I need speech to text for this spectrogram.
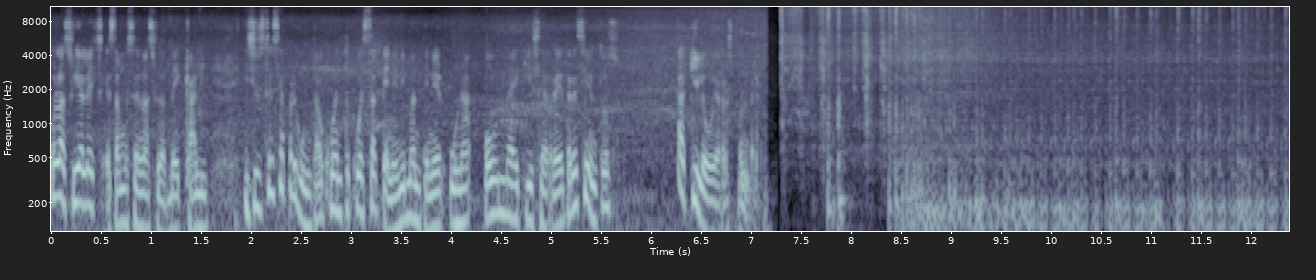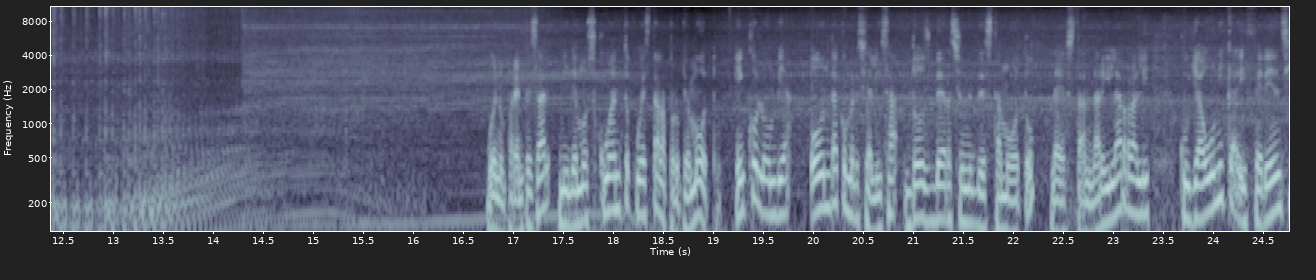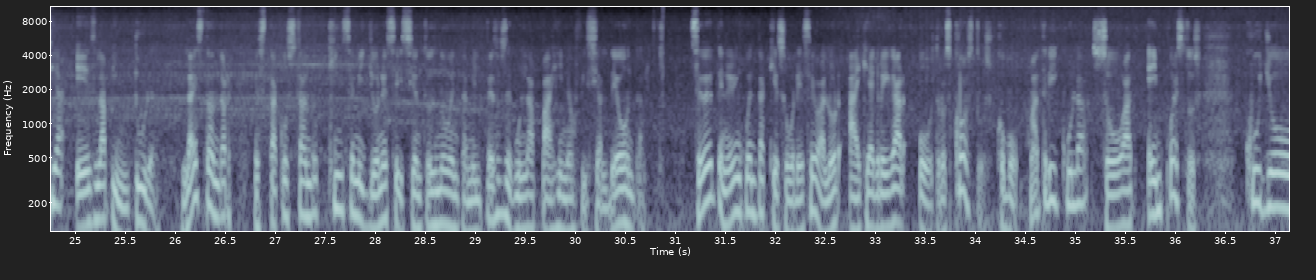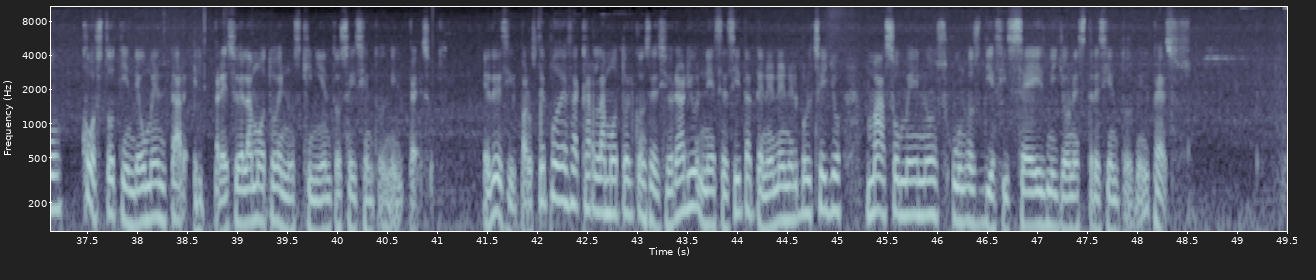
Hola, soy Alex, estamos en la ciudad de Cali y si usted se ha preguntado cuánto cuesta tener y mantener una Honda XR 300, aquí lo voy a responder. Bueno, para empezar, miremos cuánto cuesta la propia moto. En Colombia, Honda comercializa dos versiones de esta moto, la estándar y la rally, cuya única diferencia es la pintura. La estándar está costando 15.690.000 pesos según la página oficial de Honda. Se debe tener en cuenta que sobre ese valor hay que agregar otros costos, como matrícula, SOAT e impuestos, cuyo costo tiende a aumentar el precio de la moto en unos 500-600 mil pesos. Es decir, para usted poder sacar la moto del concesionario necesita tener en el bolsillo más o menos unos 16 millones 300 mil pesos.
